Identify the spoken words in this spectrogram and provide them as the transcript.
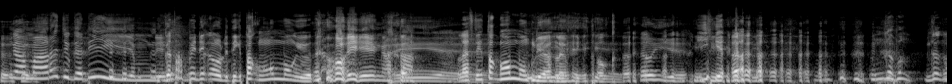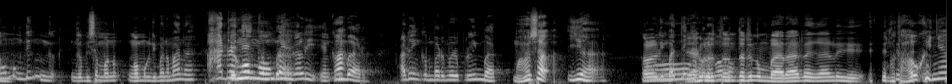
Nggak marah juga diem dia. Enggak tapi dia kalau di TikTok ngomong yud Oh iya nggak apa. Iya. Live TikTok ngomong dia live TikTok Oh iya. Iya Enggak bang, enggak ngomong dia enggak, enggak bisa ngomong di mana-mana. Ada ngomong yang kembar kali, yang kembar. Ada yang kembar mirip limbat. Masa? Iya. Kalau limbat dia Yang nggak lu tonton kembarannya kali. Nggak tahu kayaknya.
